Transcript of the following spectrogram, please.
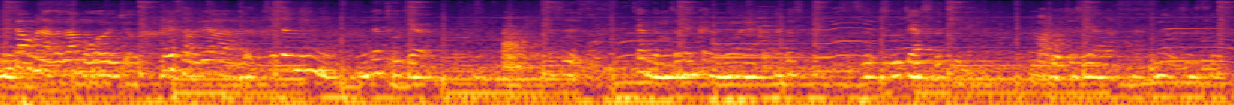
就像我。们两个都要磨合很久，就会吵架。对，就像说你人家出家，就是像你们这边看的另外那个，那个是出出家十几年，然后我就是要让他，因为我是先出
